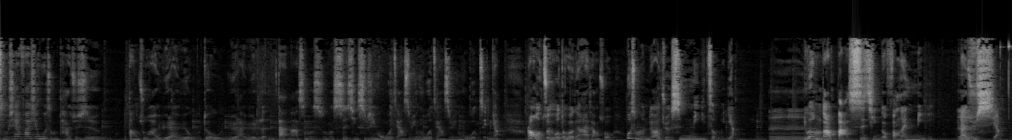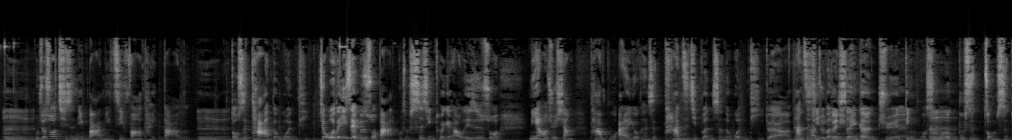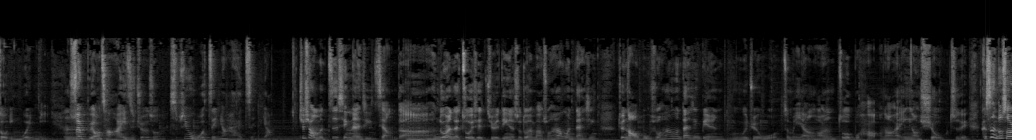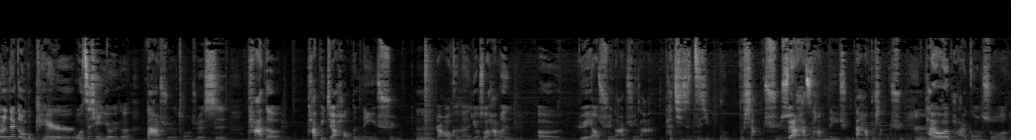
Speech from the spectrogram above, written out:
我现在发现为什么他就是当初他越来越对我越来越冷淡啊，什么什么事情，是不是因为我怎样，是不是因为我怎样，是不是因为我怎样？然后我最后都会跟他讲说，为什么你都要觉得是你怎么样？嗯，你为什么都要把事情都放在你来去想？嗯我就说，其实你把你自己放的太大了，嗯都是他的问题。就我的意思也不是说把事情推给他，我的意思是说，你也要去想，他不爱有可能是他自己本身的问题。对啊，他自己本身的决，定或什么，嗯而不是总是都因为你，所以不用常常一直觉得说是不是因为我怎样，他还怎样。就像我们自信那集讲的啊，很多人在做一些决定的时候，都会怕说，啊，我很担心，就脑补说，啊，我很担心别人会不会觉得我怎么样，好像做的不好，然后还硬要秀之类。可是很多时候人家根本不 care，我之前有一个大学同学是他的他比较好的那一群，嗯，然后可能有时候他们呃约要去哪去哪，他其实自己不不想去，虽然他是他们那一群，但他不想去，嗯他又会跑来跟我说。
